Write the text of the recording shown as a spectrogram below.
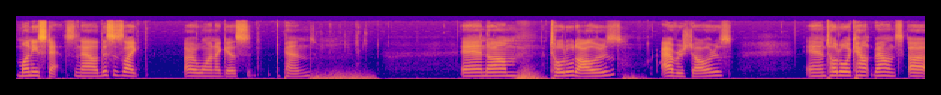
Money stats. Now this is like a one i guess depends. And um total dollars average dollars and total account balance uh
